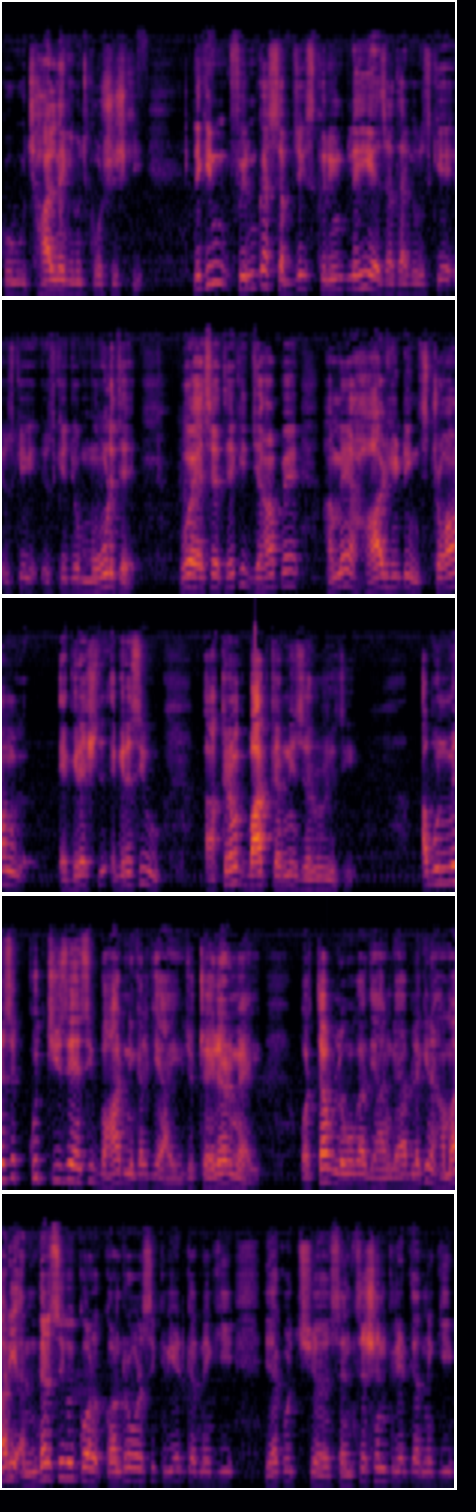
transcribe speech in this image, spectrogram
को उछालने की कुछ कोशिश की। लेकिन फ़िल्म का सब्जेक्ट स्क्रीन प्ले ही ऐसा था कि उसके उसके उसके जो मोड थे वो ऐसे थे कि जहाँ पे हमें हार्ड हिटिंग स्ट्रॉन्ग एग्रेसिव आक्रामक बात करनी ज़रूरी थी। अब उनमें से कुछ चीज़ें ऐसी बाहर निकल के आई, जो ट्रेलर में आई, और तब लोगों का ध्यान गया। अब लेकिन हमारी अंदर से कोई कंट्रोवर्सी क्रिएट करने की, या कुछ सेंसेशन क्रिएट करने की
